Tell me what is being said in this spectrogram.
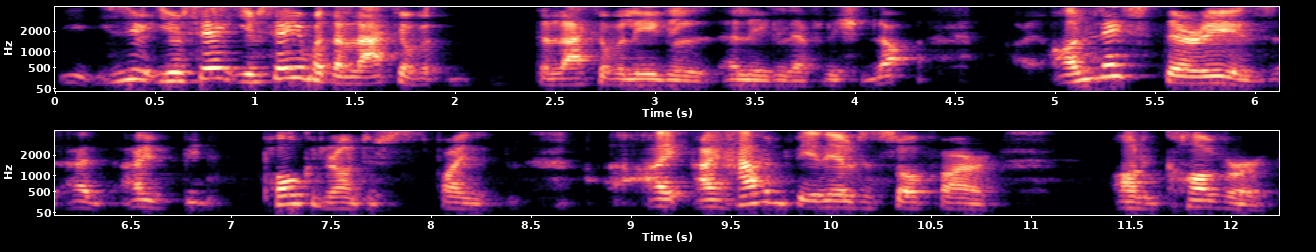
you're saying you're saying about the lack of the lack of a legal a legal definition. Not, unless there is, and I've been poking around to find it. I, I haven't been able to so far uncover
